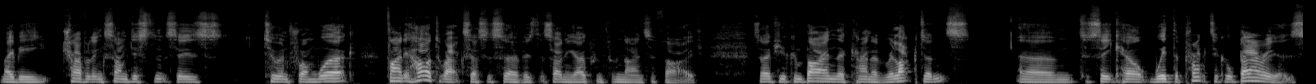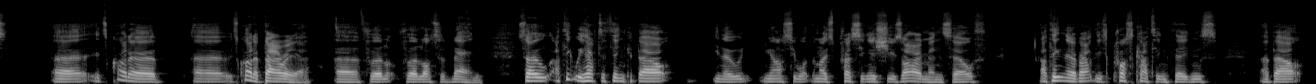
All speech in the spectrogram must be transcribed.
maybe traveling some distances to and from work, find it hard to access a service that's only open from nine to five. So if you combine the kind of reluctance um, to seek help with the practical barriers, uh, it's quite a uh, it's quite a barrier uh, for a, for a lot of men. So I think we have to think about you know, you ask me what the most pressing issues are in men's health. I think they're about these cross-cutting things about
